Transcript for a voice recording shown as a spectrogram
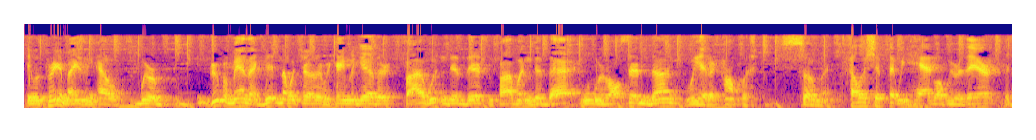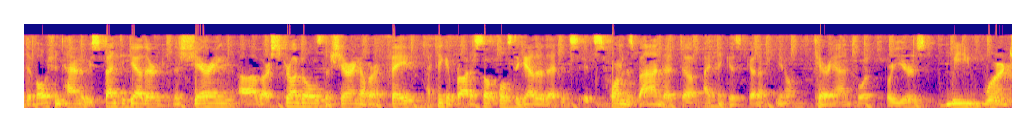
It was pretty amazing how we were a group of men that didn't know each other. We came together. Five went and did this, and five went and did that. When we were all said and done, we had accomplished so much. Fellowship that we had while we were there, the devotion time that we spent together, the sharing of our struggles, the sharing of our faith. I think it brought us so close together that it's it's formed this bond that uh, I think is going to you know carry on for for years. We weren't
